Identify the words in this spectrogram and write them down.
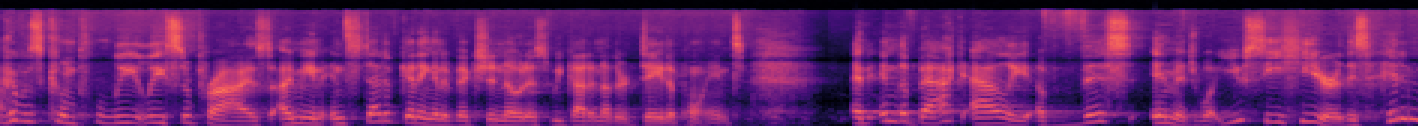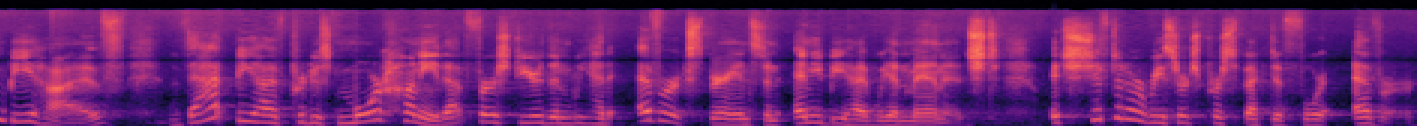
I was completely surprised. I mean, instead of getting an eviction notice, we got another data point. And in the back alley of this image, what you see here, this hidden beehive, that beehive produced more honey that first year than we had ever experienced in any beehive we had managed. It shifted our research perspective forever.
